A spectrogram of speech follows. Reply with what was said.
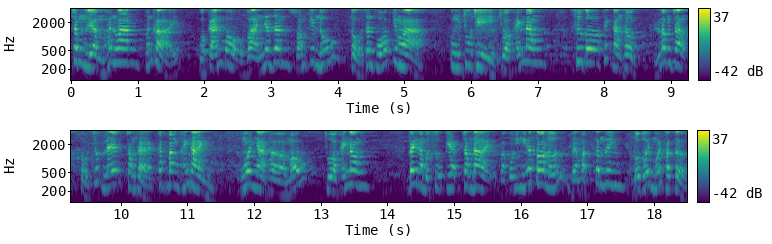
Trong niềm hân hoan, phấn khởi của cán bộ và nhân dân xóm Kim Nũ, tổ dân phố Kim Hòa cùng trụ trì chùa Khánh Long, sư cô Thích Đàm Thực long trọng tổ chức lễ trọng thể cắt băng khánh thành ngôi nhà thờ mẫu chùa Khánh Long. Đây là một sự kiện trọng đại và có ý nghĩa to lớn về mặt tâm linh đối với mỗi Phật tử,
